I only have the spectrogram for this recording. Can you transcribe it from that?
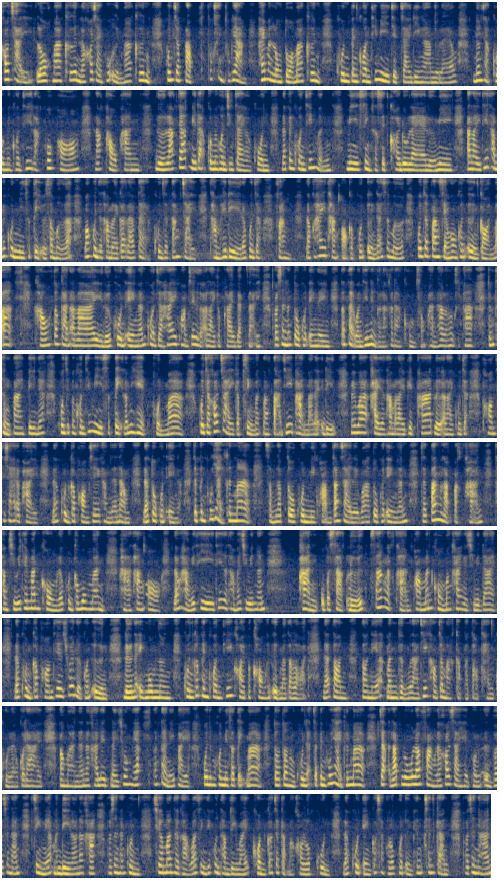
เข้าใจโลกมากขึ้น แล้วเข้าใจผู้อื่นมากขึ้น คุณจะปรับทุกสิ่งทุกอย่างให้มันลงตัวมากขึ้น คุณเป็นคนที่มีจิตใจดีงามอยู่แล้ว เนื่องจากคุณเป็นคนที่รักพวกพ้อง รักเผ่าพันธุ์ หรือรักญาติมิตรคุณเป็นคนจริงใจกับคน และเป็นคนที่เหมือนมีสิ่งศักดิ์สิทธิ์คอยดูแล หรือมีอะไรที่ทำให้คุณมีสติอยู่เสมอ ว่าคุณจะทำอะไรก็แล้วแต่คุณจะตั้งใจทำให้ดี แล้วคุณจะฟังแล้วก็ให้ทางออกกับคนอื่นได้เสมอ คุณจะฟังเสียงของคนอื่นก่อนว่า เขาต้องการอะไรหรือคุณเองนั้นควรจะให้ความช่วยเหลืออะไรกับใครแบบไหน เพราะฉะนั้นตัวคุณเองในตั้งแต่วันที่ 1 กรกฎาคม 2565 จนถึงปลายปีเนี้ยคุณจะเป็นคนที่มีสติและมีเหตุผลมาก คุณจะเข้าใจกับสิ่งต่างๆ ที่ผ่านมาในอดีต ไม่ว่าใครจะทำอะไรผิดพลาดหรืออะไรคุณจะพร้อมที่จะให้อภัย และคุณก็พร้อมที่จะให้คำแนะนำและตัวคุณเองอะจะเป็นผู้ใหญ่ขึ้นมากสำหรับตัวคุณมีความตั้งใจเลยว่า ตัวคุณเองนั้นจะตั้งหลักปักฐานทำชีวิตให้มั่นคง แล้วคุณก็มุ่งมั่น หาทางออก แล้วหาวิธีที่จะทำให้ชีวิตนั้น ผ่านอุปสรรคหรือสร้างหลักฐานความมั่นคงมั่งคั่งในชีวิตได้ และคุณก็พร้อมที่จะช่วยเหลือคนอื่น หรือในอีกมุมหนึ่งคุณก็เป็นคนที่คอยประคองคนอื่นมาตลอด และตอนตอนนี้มันถึงเวลาที่เขาจะมากลับมาตอบแทนคุณแล้วก็ได้ ประมาณนั้นนะคะในในช่วงเนี้ยตั้งแต่นี้ไปอะคุณจะเป็นคนมีสติมาก ตัวตนของคุณเนี่ยจะเป็นผู้ใหญ่ขึ้นมาก จะรับรู้รับฟังและเข้าใจเหตุผลอื่น เพราะฉะนั้นสิ่งเนี้ยมันดีแล้วนะคะ เพราะฉะนั้นคุณเชื่อมั่นเถอะค่ะว่าสิ่งที่คุณทำดีไว้คนก็จะกลับมาเคารพคุณ แล้วคุณเองก็จะเคารพคนอื่นเช่นกัน เพราะฉะนั้น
